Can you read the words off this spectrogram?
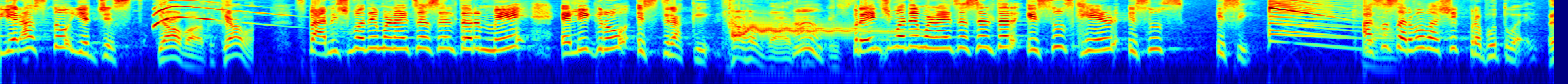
येरास्तो येजेस्ट क्या बात क्या बात. स्पॅनिशमध्ये म्हणायचं असेल तर मे एलिग्रो इस्त्राकी. क्या बात फ्रेंचमध्ये म्हणायचं असेल तर इसूस खेळ इसूस इसी. असं सर्व भाषिक प्रभुत्व आहे. ए,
